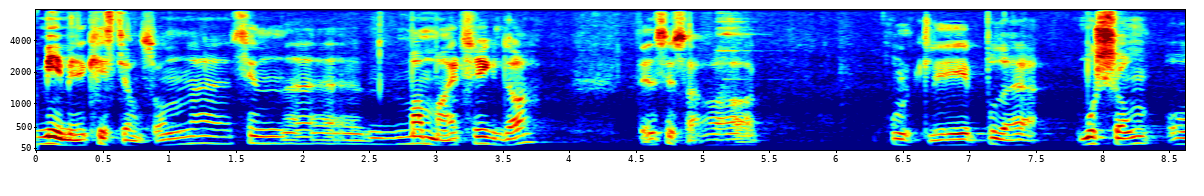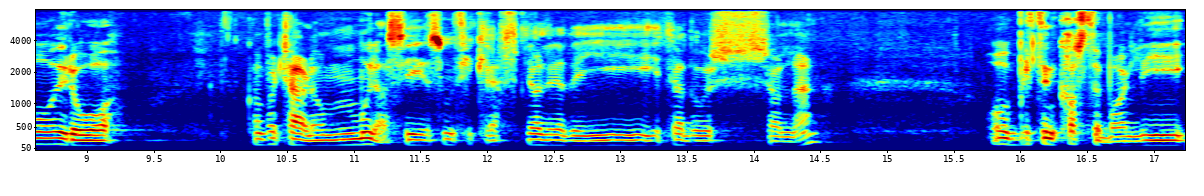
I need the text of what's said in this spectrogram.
Mimir Kristiansson uh, sin 'Mamma er trygda'. Den syns jeg var ordentlig både morsom og rå kan fortelle om mora si som fikk kreft allerede i 30-årsalderen. Og blitt en kasteball i,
